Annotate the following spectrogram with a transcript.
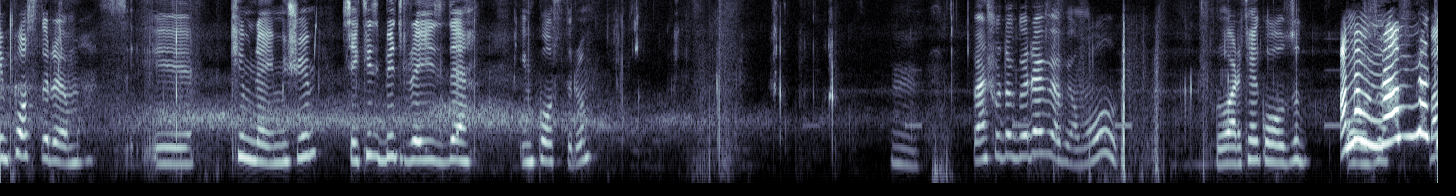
İmposterım. S- e, kimleymişim? 8 bit reisde imposterım. Hmm. Ben şurada görev yapıyorum. Oo. Pro erkek Oğuz'u Anam Oğuz'u- ne yapıyor Bak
